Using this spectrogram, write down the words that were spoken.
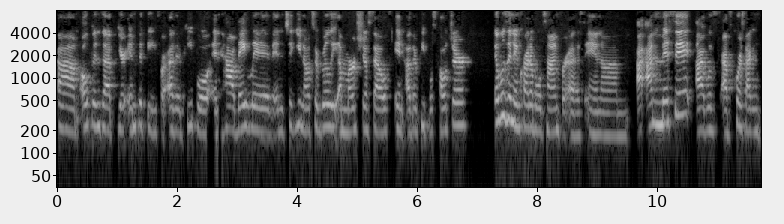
um, opens up your empathy for other people and how they live and to, you know, to really immerse yourself in other people's culture. It was an incredible time for us. And um, I, I, miss it. I was, of course, I can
